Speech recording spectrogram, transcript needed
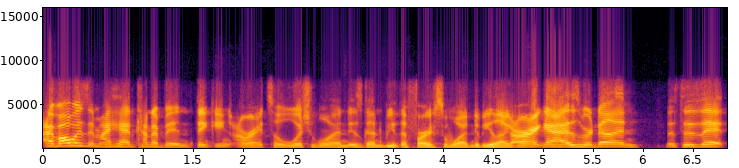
I've always in my head kind of been thinking, all right, so which one is going to be the first one to be like, all right, guys, we're done. This is it.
